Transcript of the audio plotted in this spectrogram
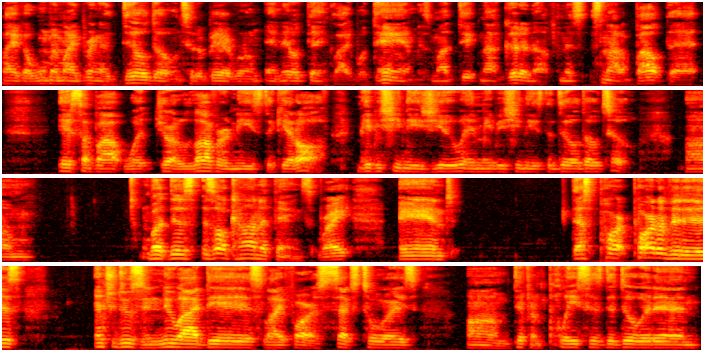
Like a woman might bring a dildo into the bedroom and they'll think like, well, damn, is my dick not good enough? And it's, it's not about that. It's about what your lover needs to get off. Maybe she needs you and maybe she needs the dildo too. Um, but there's, there's all kind of things, right? And that's part, part of it is introducing new ideas, like far as sex toys, um, different places to do it in,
